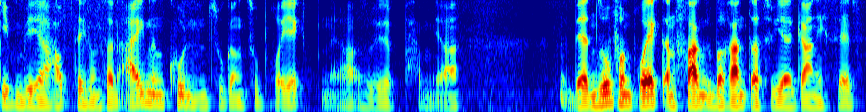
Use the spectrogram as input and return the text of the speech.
geben wir ja hauptsächlich unseren eigenen Kunden Zugang zu Projekten. Ja? Also wir haben ja, werden so von Projektanfragen überrannt, dass wir gar nicht selbst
